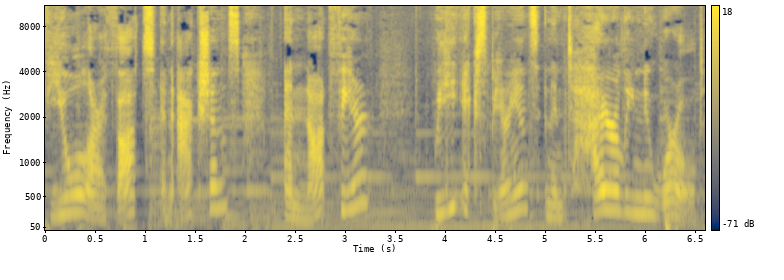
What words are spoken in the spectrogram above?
fuel our thoughts and actions and not fear, we experience an entirely new world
